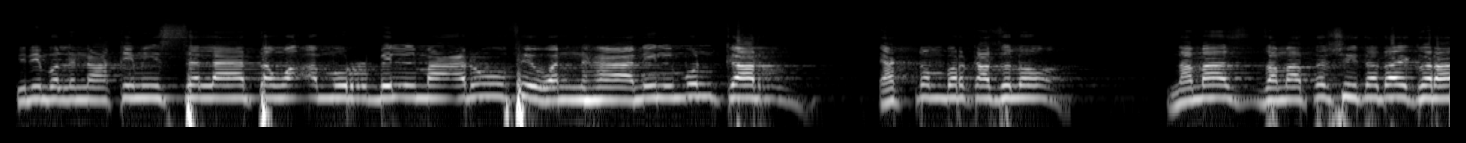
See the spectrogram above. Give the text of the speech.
তিনি বললেন, আকিমিস সালাতা ওয়া বিল মারুফ ওয়ানহা আনিল মুনকার। এক নম্বর কাজ হলো নামাজ জামাতের সহিত আদায় করা।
